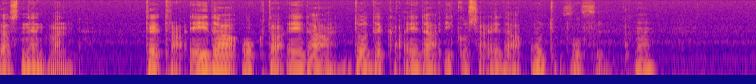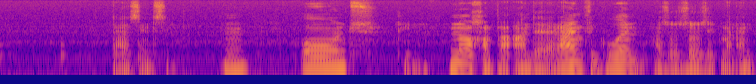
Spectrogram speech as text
Das nennt man Tetraeder, Oktaeder, Dodekaeder, Icosaeder und Wuffel. Ja? Da sind sie. Hm? Und noch ein paar andere Reimfiguren. Also so sieht man ein,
